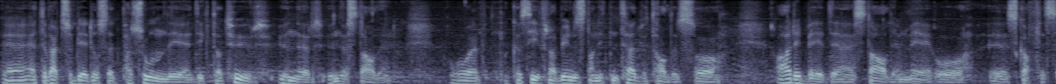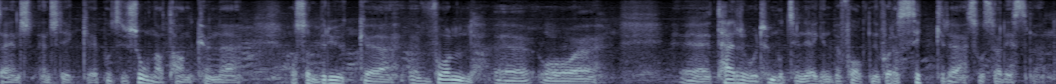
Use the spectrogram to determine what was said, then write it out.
Etter hvert så ble det også et personlig diktatur under, under Stalin. Og man kan si Fra begynnelsen av 1930-tallet så arbeidet Stalin med å eh, skaffe seg en, slik posisjon at han kunne også bruke vold eh, og Eh, terror mot sin egen befolkning for å sikre sosialismen.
